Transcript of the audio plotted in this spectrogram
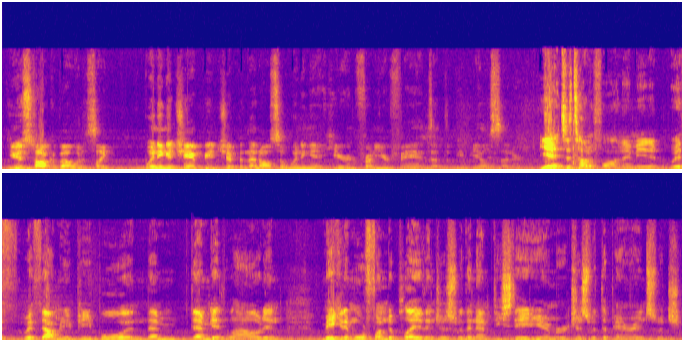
Can you just talk about what it's like winning a championship and then also winning it here in front of your fans at the PPL Center? Yeah, it's a ton of fun. I mean, with with that many people and them them getting loud and making it more fun to play than just with an empty stadium or just with the parents, which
